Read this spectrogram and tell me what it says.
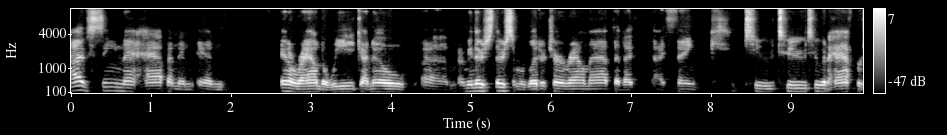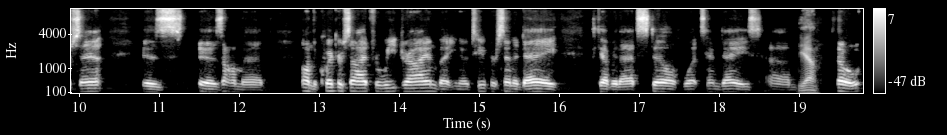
I've seen that happen in in in around a week. I know. Um, I mean, there's there's some literature around that that I I think two two two and a half percent is is on the on the quicker side for wheat drying, but you know, two percent a day to cover that still what ten days. Um, yeah. So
